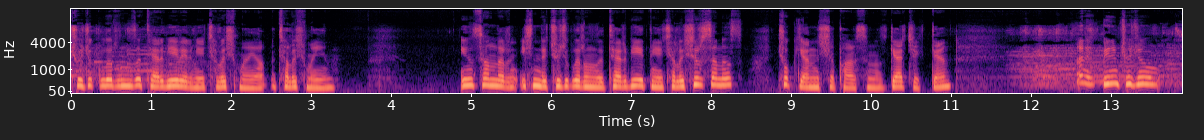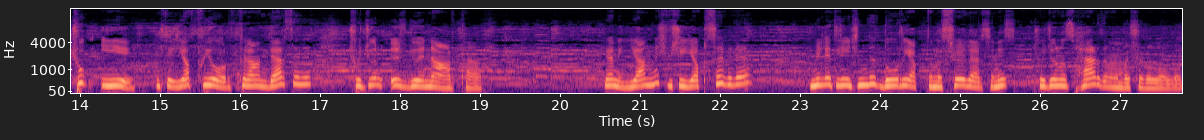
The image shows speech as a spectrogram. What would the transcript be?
çocuklarınızı terbiye vermeye çalışmaya, çalışmayın. İnsanların içinde çocuklarınızı terbiye etmeye çalışırsanız çok yanlış yaparsınız gerçekten. Hani benim çocuğum çok iyi işte yapıyor falan derseniz çocuğun özgüveni artar. Yani yanlış bir şey yapsa bile milletin içinde doğru yaptığını söylerseniz çocuğunuz her zaman başarılı olur.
